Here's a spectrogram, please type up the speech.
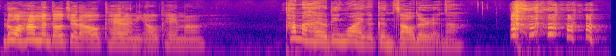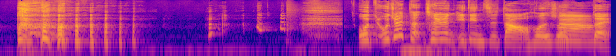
如果他们都觉得 OK 了，你 OK 吗？他们还有另外一个更糟的人啊。我我觉得成员一定知道，或者说对，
